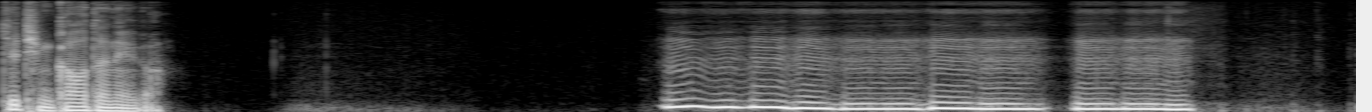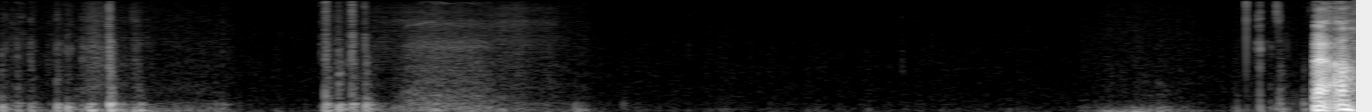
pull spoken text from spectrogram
就挺高的那个，嗯嗯嗯嗯嗯嗯嗯嗯，来啊！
